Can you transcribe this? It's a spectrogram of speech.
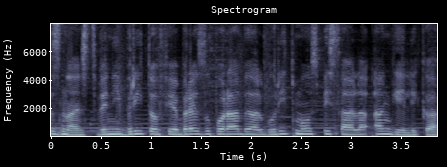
Znanstveni Britov je brez uporabe algoritmov spisala Angelika.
